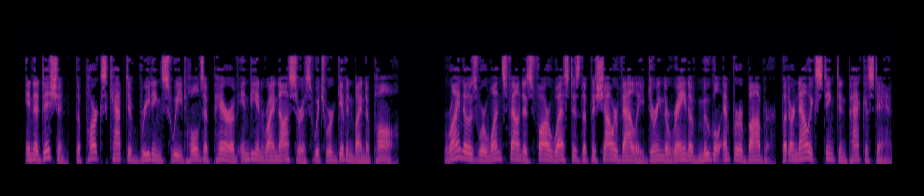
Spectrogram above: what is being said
In addition, the park's captive breeding suite holds a pair of Indian rhinoceros which were given by Nepal. Rhinos were once found as far west as the Peshawar Valley during the reign of Mughal Emperor Babur, but are now extinct in Pakistan.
